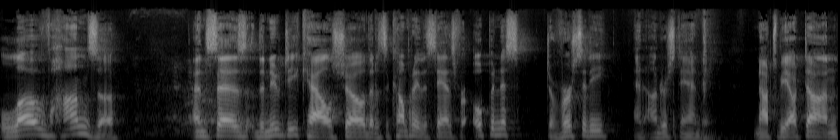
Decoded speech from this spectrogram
Love Hansa and says the new decals show that it's a company that stands for openness, diversity, and understanding. Not to be outdone,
